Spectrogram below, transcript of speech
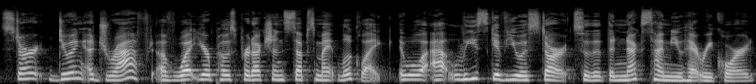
Start doing a draft of what your post production steps might look like. It will at least give you a start so that the next time you hit record,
